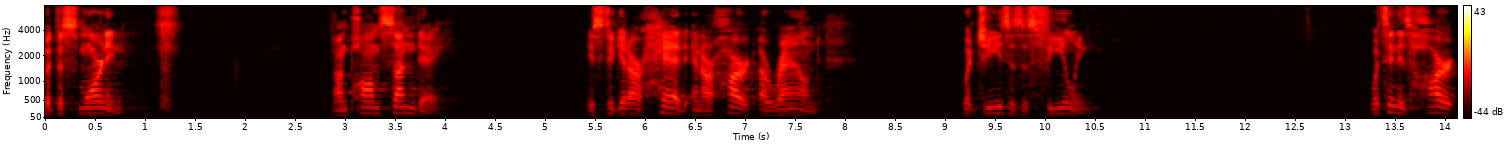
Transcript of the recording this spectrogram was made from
But this morning, on Palm Sunday, is to get our head and our heart around what Jesus is feeling. What's in his heart,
